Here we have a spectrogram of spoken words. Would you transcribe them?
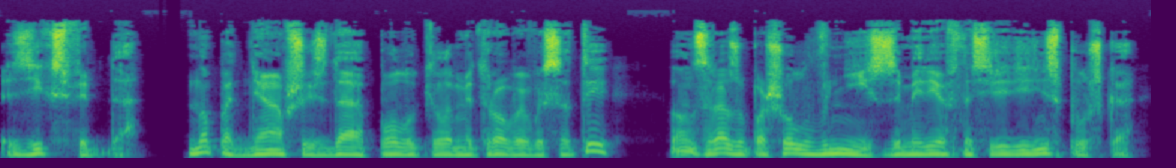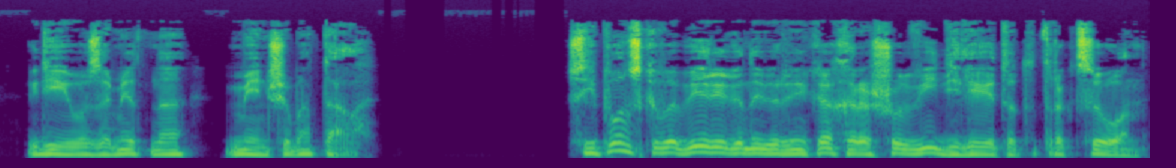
Зигсфельда, но, поднявшись до полукилометровой высоты, он сразу пошел вниз, замерев на середине спуска, где его заметно меньше мотало. С японского берега наверняка хорошо видели этот аттракцион,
